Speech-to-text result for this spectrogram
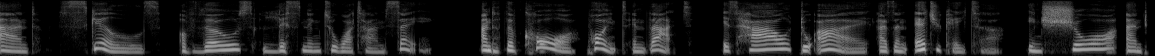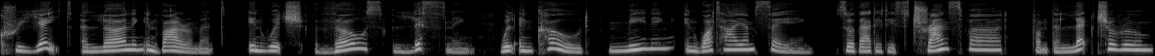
and skills of those listening to what I'm saying. And the core point in that is how do I, as an educator, ensure and create a learning environment in which those listening will encode meaning in what I am saying so that it is transferred from the lecture room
